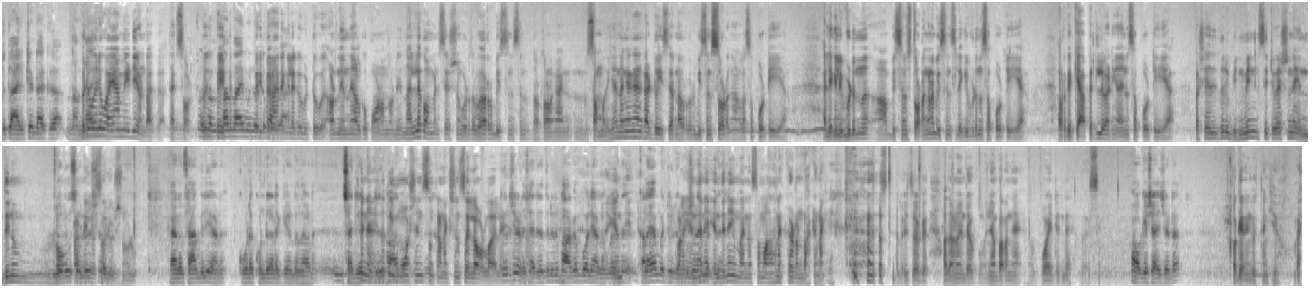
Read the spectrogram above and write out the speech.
ഒരു ക്ലാരിറ്റി ഉണ്ടാക്കുക ഒരു ഒരു വയാ മീഡിയ ഉണ്ടാക്കുക ദാറ്റ്സ് ഓൾ ഇപ്പോൾ ആരെങ്കിലൊക്കെ വിട്ടു അവിടെ നിന്ന് ആൾക്ക് പോകണമെന്നുണ്ടെങ്കിൽ നല്ല കോമ്പൻസേഷൻ കൊടുത്ത് വേറൊരു ബിസിനസ് തുടങ്ങാൻ സമ്മതി ഞാൻ അങ്ങനെ അഡ്വൈസ് ചെയ്യാറുണ്ട് അവർക്ക് ഒരു ബിസിനസ് തുടങ്ങാനുള്ള സപ്പോർട്ട് ചെയ്യുക. അല്ലെങ്കിൽ ഇവിടുന്ന് ആ ബിസിനസ് തുടങ്ങണ ബിസിനസ്സിലേക്ക് ഇവിടുന്ന് സപ്പോർട്ട് ചെയ്യുക. അവർക്ക് ക്യാപിറ്റൽ വേണമെങ്കിൽ അതിന് സപ്പോർട്ട് ചെയ്യുക. പക്ഷേ ഇതൊരു വിൻ വിൻ സിറ്റുവേഷന് എന്തിനും ലോങ് സൊല്യൂഷൻ സൊല്യൂഷനുള്ളൂ കാരണം ഫാമിലിയാണ് കൂടെ കൊണ്ടു നടക്കേണ്ടതാണ്. ഒരു ഇമോഷൻസും കണക്ഷൻസും എല്ലാം ഉള്ളതല്ലേ? തീർച്ചയായിട്ടും ശരീരത്തിന്റെ ഒരു ഭാഗം പോലെയാണല്ലോ. കളയാൻ പറ്റില്ല എന്തിനാ ഈ മനസ്സമാധാനക്കേട് ഉണ്ടാക്കണേ? ജസ്റ്റ് അതാണ് എന്റെ ഞാൻ പറഞ്ഞ പോയിന്റിന്റെ രഹസ്യം. ഓക്കെ ഷായി ചേട്ടാ. Okay thank you by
